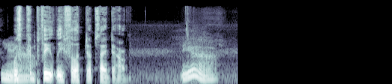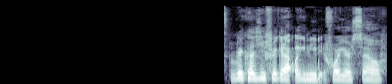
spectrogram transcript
yeah. was completely flipped upside down. Yeah. Because you figured out what you needed for yourself.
